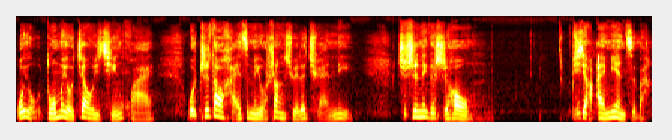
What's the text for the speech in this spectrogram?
我有多么有教育情怀，我知道孩子们有上学的权利，只是那个时候比较爱面子吧。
